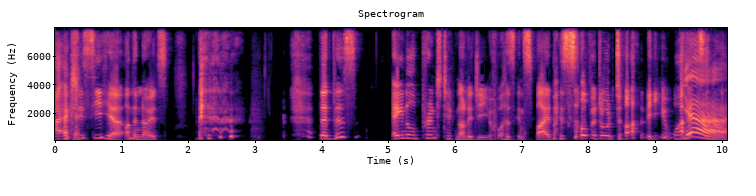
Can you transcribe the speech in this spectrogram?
I actually see here on the notes that this anal print technology was inspired by Salvador Dali. What? Yeah.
